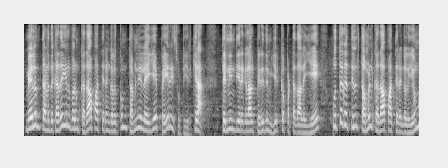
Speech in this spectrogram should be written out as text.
மேலும் தனது கதையில் வரும் கதாபாத்திரங்களுக்கும் தமிழிலேயே பெயரை சூட்டியிருக்கிறார் தென்னிந்தியர்களால் பெரிதும் ஈர்க்கப்பட்டதாலேயே புத்தகத்தில் தமிழ் கதாபாத்திரங்களையும்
